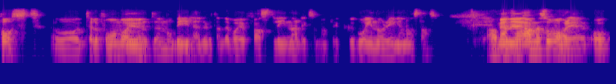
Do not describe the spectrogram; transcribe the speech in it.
post och telefon var ju inte mobil heller utan det var ju fast lina liksom. Man fick gå in och ringa någonstans. Ja, Men, eh, ja, men så var det ju. Och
